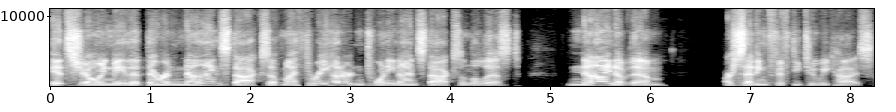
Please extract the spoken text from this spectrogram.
it's showing me that there were nine stocks of my 329 stocks on the list. Nine of them are setting 52 week highs.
